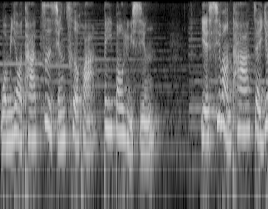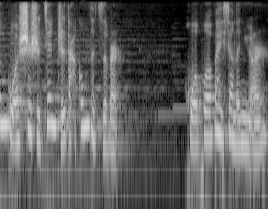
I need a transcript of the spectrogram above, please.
我们要他自行策划背包旅行，也希望他在英国试试兼职打工的滋味儿。活泼外向的女儿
